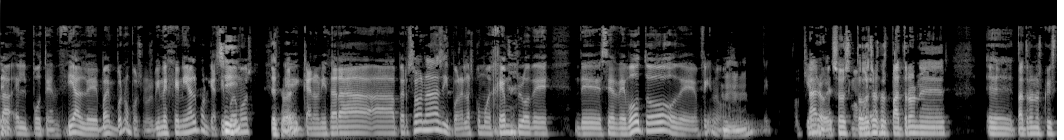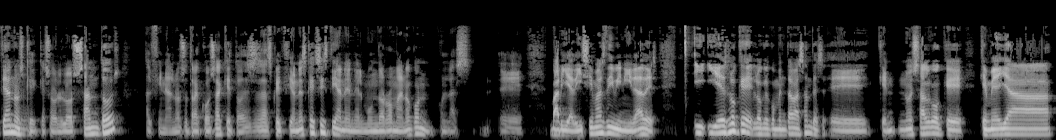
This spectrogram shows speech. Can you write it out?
la- el potencial de, bueno, pues nos viene genial porque así Sí, podemos es. eh, canonizar a, a personas y ponerlas como ejemplo de, de ser devoto o de, en fin, o de Claro, esos, todos esos patrones, eh, patronos cristianos Mm. que, que son los santos, al final no es otra cosa que todas esas ascripciones que existían en el mundo romano con, con las eh, variadísimas divinidades. Y, y es lo que, lo que comentabas antes, eh, que no es algo que, que me haya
